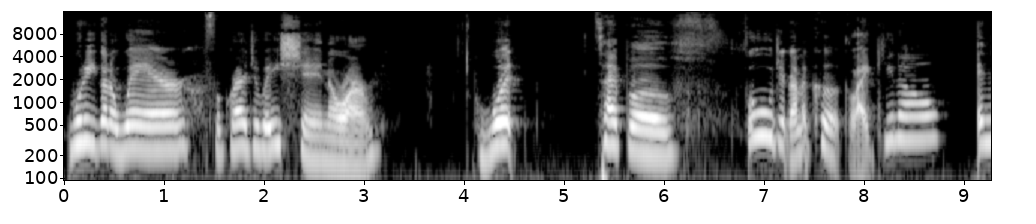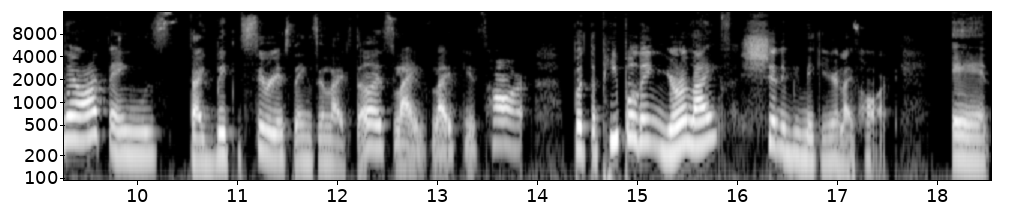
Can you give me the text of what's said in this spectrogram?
what are you going to wear for graduation or what type of food you're going to cook. Like, you know, and there are things like big, serious things in life. Does life, life gets hard. But the people in your life shouldn't be making your life hard. And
